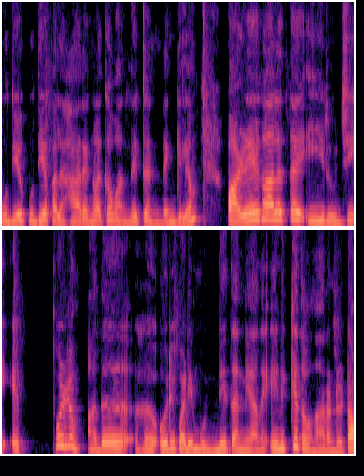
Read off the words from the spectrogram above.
പുതിയ പുതിയ പലഹാരങ്ങളൊക്കെ വന്നിട്ടുണ്ടെങ്കിലും പഴയ കാലത്തെ ഈ രുചി എപ്പോഴും അത് ഒരുപടി ഒരു പടി മുന്നിൽ തന്നെയാണ് എനിക്ക് തോന്നാറുണ്ട് കേട്ടോ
